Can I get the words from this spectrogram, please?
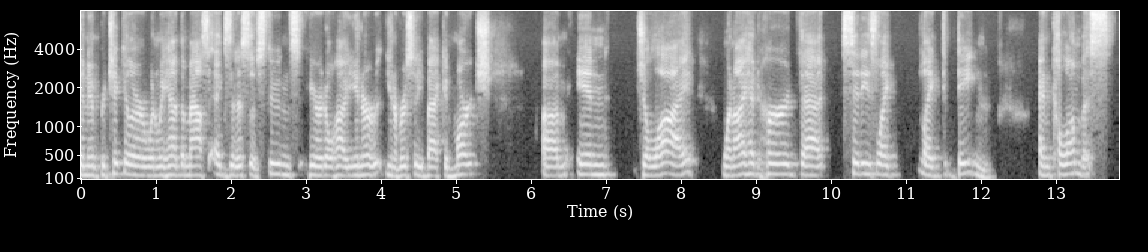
and in particular, when we had the mass exodus of students here at Ohio Uni- University back in March, Um, in July, when I had heard that cities like like Dayton and Columbus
